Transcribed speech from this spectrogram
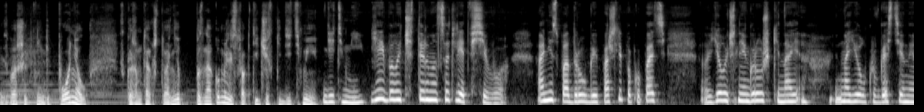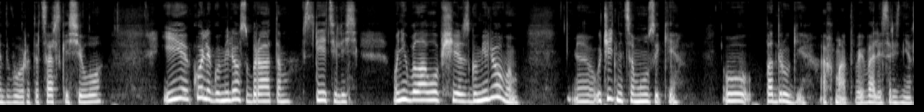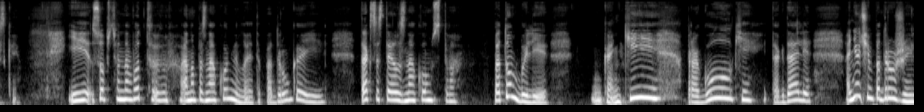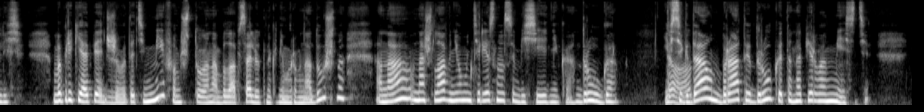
из вашей книги понял, скажем так, что они познакомились фактически детьми. Детьми. Ей было 14 лет всего. Они с подругой пошли покупать елочные игрушки на, на елку в гостиный двор. Это царское село. И Коля Гумилев с братом встретились. У них была общая с Гумилевым э, учительница музыки у подруги Ахматовой, Вали Срезневской. И, собственно, вот э, она познакомила, эта подруга, и так состоялось знакомство. Потом были коньки, прогулки и так далее. Они очень подружились. Вопреки, опять же, вот этим мифам, что она была абсолютно к нему равнодушна, она нашла в нем интересного собеседника, друга. И так. всегда он брат и друг – это на первом месте.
